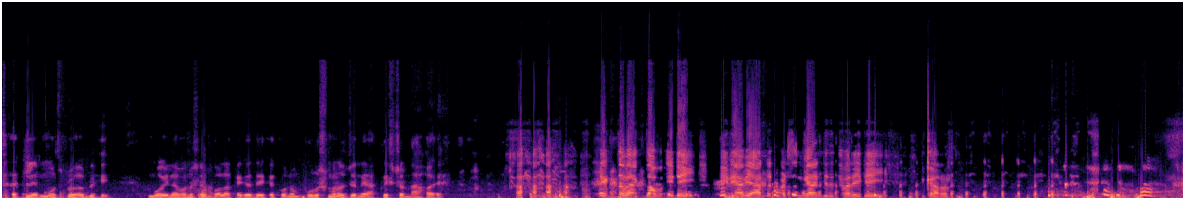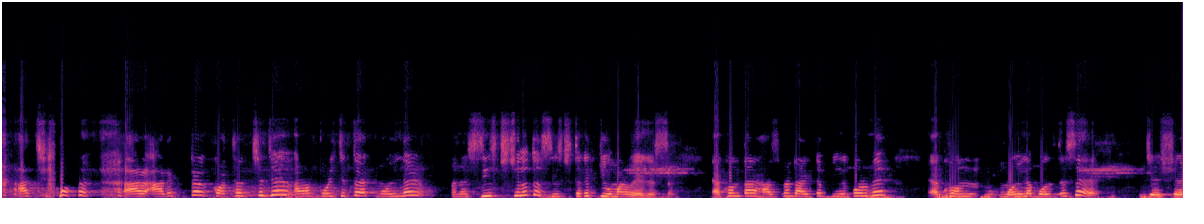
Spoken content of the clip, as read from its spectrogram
তাহলে মোস্ট প্রবাবলি মহিলা মানুষের কলা খাইতে দেখে কোনো পুরুষ মানুষ যেন আকৃষ্ট না হয়। একদম একদম এটাই এটাই আমি হান্ড্রেড পার্সেন্ট গ্যারান্টি দিতে পারি এটাই কারণ। আচ্ছা আর আরেকটা কথা হচ্ছে যে আমার পরিচিত এক মহিলার মানে সিস্ট ছিল তো সিস্ট থেকে টিউমার হয়ে গেছে। এখন তার হাজবেন্ড আরেকটা বিয়ে করবে। এখন মহিলা বলতেছে যে সে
